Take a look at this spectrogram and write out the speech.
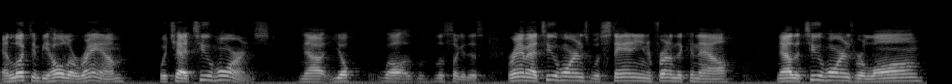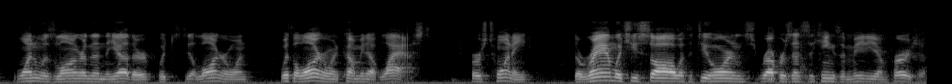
and looked, and behold, a ram which had two horns. Now, you'll, well, let's look at this. ram had two horns, was standing in front of the canal. Now, the two horns were long, one was longer than the other, which the longer one, with the longer one coming up last. Verse 20, the ram which you saw with the two horns represents the kings of Media and Persia.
